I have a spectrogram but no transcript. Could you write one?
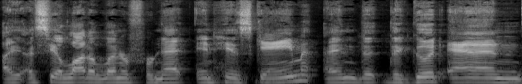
I, I see a lot of Leonard Fournette in his game, and the, the good and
